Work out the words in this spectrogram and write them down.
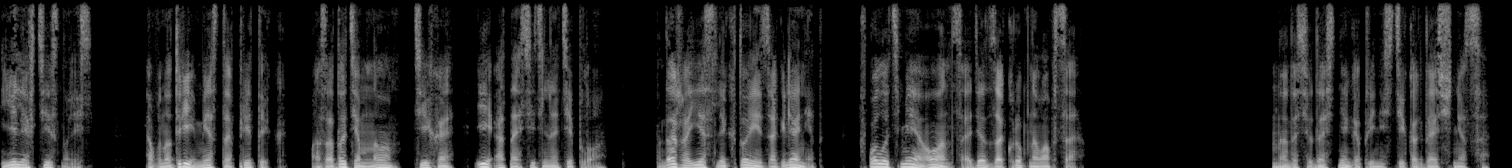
еле втиснулись. Внутри место притык, а зато темно, тихо и относительно тепло. Даже если кто и заглянет, в полутьме он сойдет за крупного пса. «Надо сюда снега принести, когда очнется»,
